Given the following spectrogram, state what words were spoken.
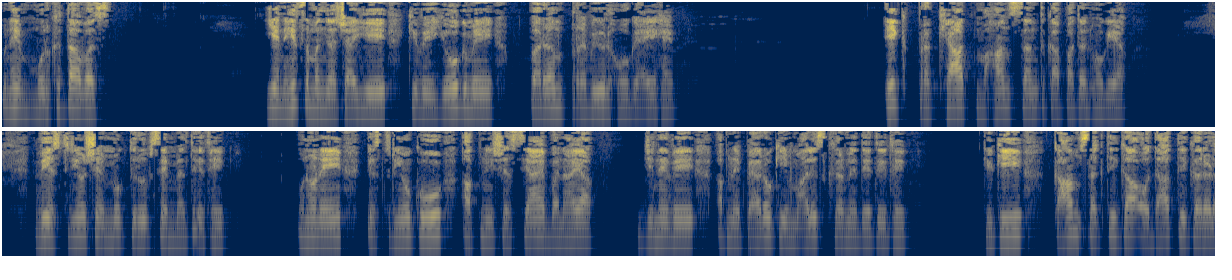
उन्हें मूर्खतावश ये नहीं समझना चाहिए कि वे योग में परम प्रवीण हो गए हैं। एक प्रख्यात महान संत का पतन हो गया। वे स्त्रियों से मुक्त रूप से मिलते थे। उन्होंने स्त्रियों को अपनी शिष्याएँ बनाया, जिन्हें वे अपने पैरों की मालिश करने देते थे, क्योंकि काम शक्ति का उदात्तीकरण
